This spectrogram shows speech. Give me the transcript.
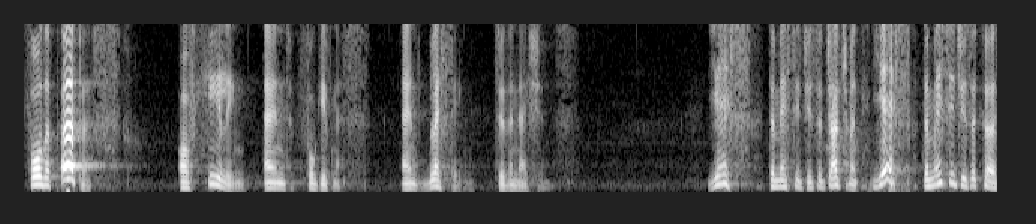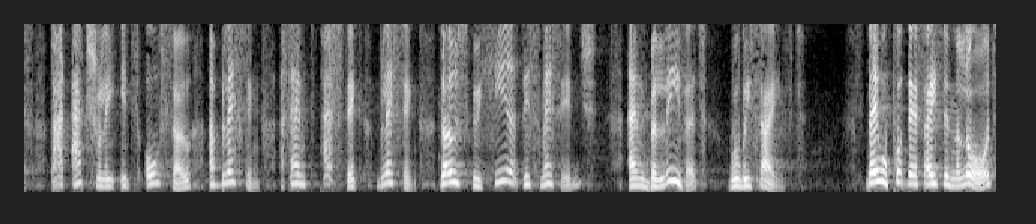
for the purpose of healing and forgiveness and blessing to the nations. Yes, the message is a judgment. Yes, the message is a curse, but actually it's also a blessing, a fantastic blessing. Those who hear this message and believe it will be saved. They will put their faith in the Lord,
